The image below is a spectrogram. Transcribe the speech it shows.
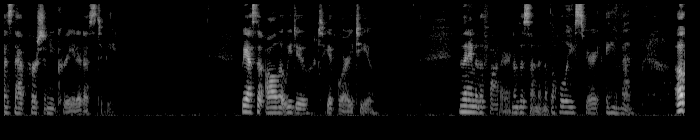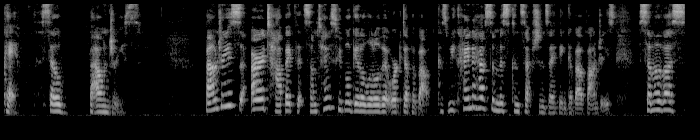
as that person you created us to be. We ask that all that we do to give glory to you. In the name of the Father, and of the Son, and of the Holy Spirit. Amen. Okay, so boundaries. Boundaries are a topic that sometimes people get a little bit worked up about because we kind of have some misconceptions, I think, about boundaries. Some of us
